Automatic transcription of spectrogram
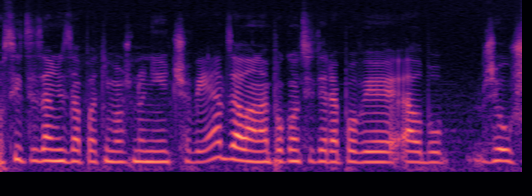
síce za ňu zaplatí možno niečo viac, ale napokon si teda povie, alebo že už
